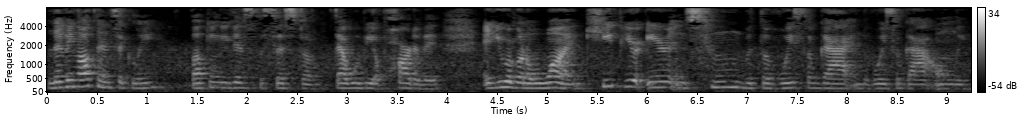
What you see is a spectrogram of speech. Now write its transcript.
living authentically, bucking against the system. That will be a part of it. And you are going to, one, keep your ear in tune with the voice of God and the voice of God only.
